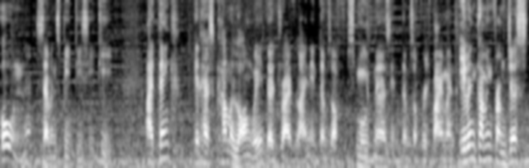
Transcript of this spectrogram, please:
own 7-speed DCT. I think it has come a long way, the driveline, in terms of smoothness, in terms of refinement. Even coming from just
